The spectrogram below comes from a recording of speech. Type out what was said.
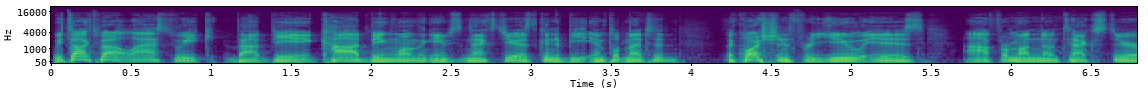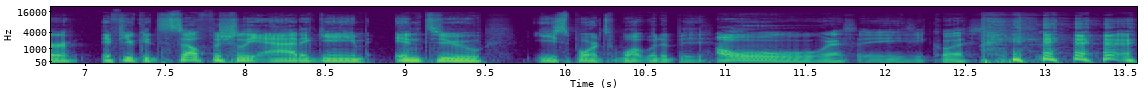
We talked about it last week about being COD being one of the games next year that's going to be implemented. The question for you is uh, from unknown texter: If you could selfishly add a game into esports, what would it be? Oh, that's an easy question.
